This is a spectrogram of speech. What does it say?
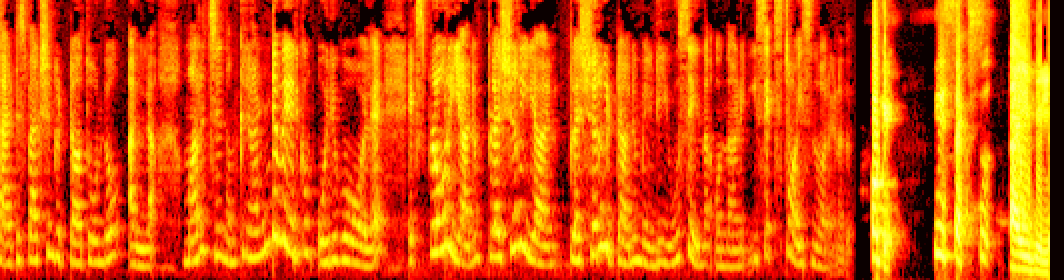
സാറ്റിസ്ഫാക്ഷൻ കിട്ടാത്തതുകൊണ്ടോ അല്ല. മറിച്ച് നമുക്ക് രണ്ടുപേർക്കും ഒരുപോലെ എക്സ്പ്ലോർ ചെയ്യാനും പ്ലഷർ ചെയ്യാനും പ്ലഷർ കിട്ടാനും വേണ്ടി യൂസ് ചെയ്യുന്ന ഒന്നാണ് ഈ സെക്സ് ടോയ്സ് എന്ന് പറയുന്നത്. ഓക്കെ ഈ സെക്സ് ടൈപ്പിൽ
